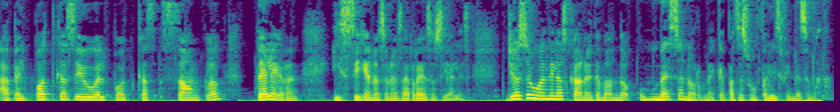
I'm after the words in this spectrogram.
Apple Podcast y Google Podcast, SoundCloud, Telegram y síguenos en nuestras redes sociales. Yo soy Wendy Lascano y te mando un beso enorme. Que pases un feliz fin de semana.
